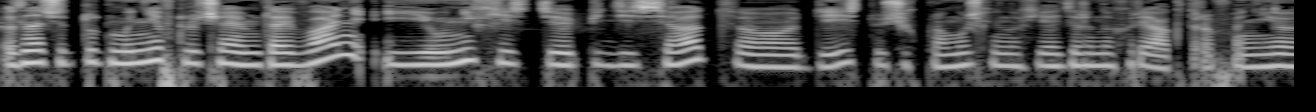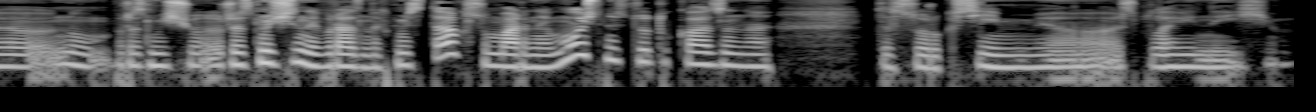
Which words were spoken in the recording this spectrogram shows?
Значит, тут мы не включаем Тайвань, и у них есть 50 э, действующих промышленных ядерных реакторов. Они э, ну, размещены, размещены в разных местах, суммарная мощность тут указана, это 47,5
